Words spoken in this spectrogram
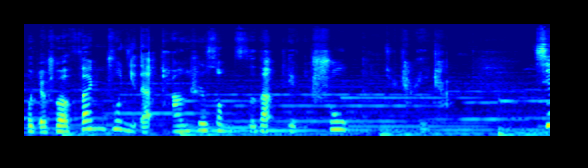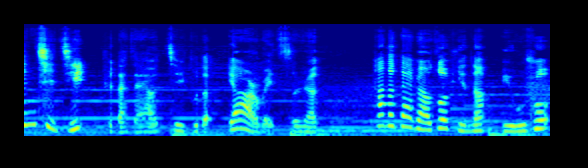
或者说翻出你的唐诗宋词的这个书去查一查。辛弃疾是大家要记住的第二位词人，他的代表作品呢，比如说《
